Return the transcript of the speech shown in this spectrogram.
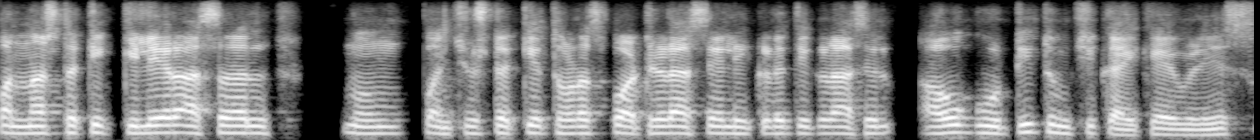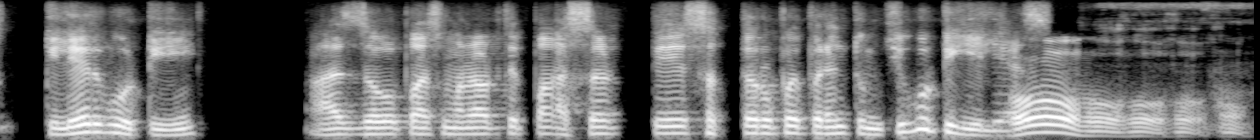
पन्नास टक्के क्लिअर असेल पंचवीस टक्के थोडा स्पॉटेड असेल इकडे तिकडे असेल. अहो गोटी तुमची काय काय वेळेस? क्लिअर गोटी. आज जवळपास मला वाटतं पासष्ट ते सत्तर रुपये पर्यंत तुमची गोटी गेली हो. हो हो हो हो.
